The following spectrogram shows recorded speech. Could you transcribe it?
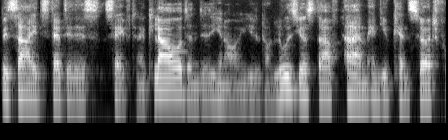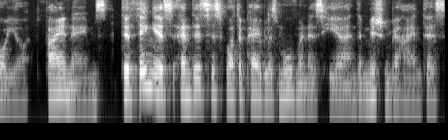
besides that it is saved in a cloud and you know you don't lose your stuff um, and you can search for your file names. The thing is, and this is what the paperless movement is here, and the mission behind this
